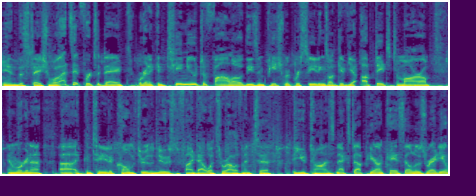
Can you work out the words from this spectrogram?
in the station. Well, that's it for today. We're going to continue to follow these impeachment proceedings. I'll give you updates tomorrow, and we're going to uh, continue to comb through the news to find out what's relevant to the Utahns. Next up here on KSL News Radio,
